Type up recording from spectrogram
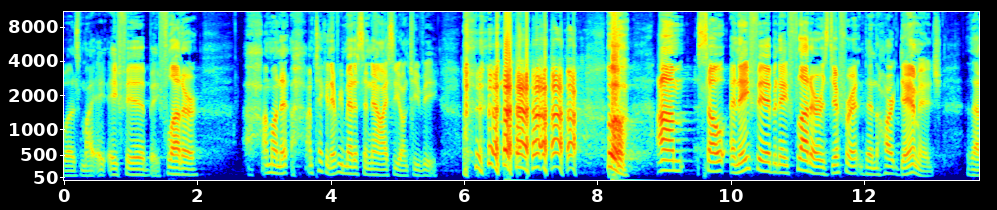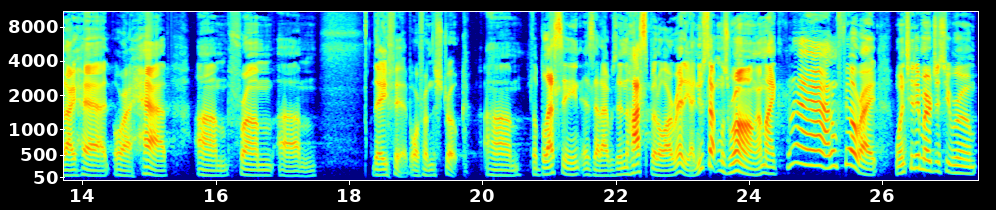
was my a- AFib, a flutter. I'm on it. I'm taking every medicine now I see on TV. um, so an AFib and a flutter is different than the heart damage that I had or I have um, from um, the AFib or from the stroke um, the blessing is that I was in the hospital already. I knew something was wrong. I'm like, nah, I don't feel right. Went to the emergency room.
